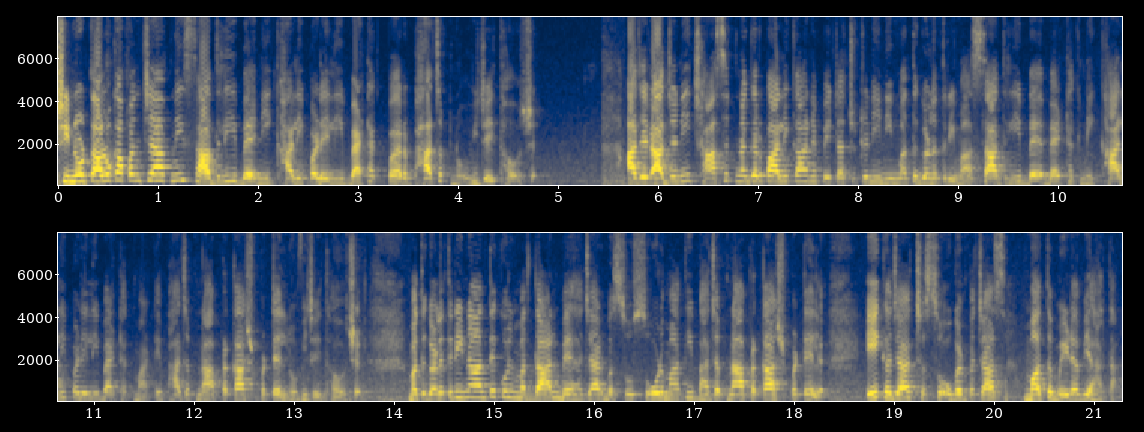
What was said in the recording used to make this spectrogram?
શિનોર તાલુકા પંચાયતની સાદલી બેની ખાલી પડેલી બેઠક પર ભાજપનો વિજય થયો છે. આજે રાજ્યની છાસઠ નગરપાલિકા અને પેટા ચૂંટણીની મતગણતરીમાં સાદલી બે બેઠકની ખાલી પડેલી બેઠક માટે ભાજપના પ્રકાશ પટેલનો વિજય થયો છે. મતગણતરીના અંતે કુલ મતદાન બે હજાર બસો સોળમાંથી ભાજપના પ્રકાશ પટેલે એક હજાર છસો ઓગણપચાસ મત મેળવ્યા હતા.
